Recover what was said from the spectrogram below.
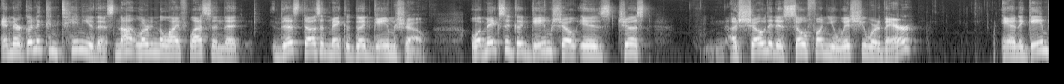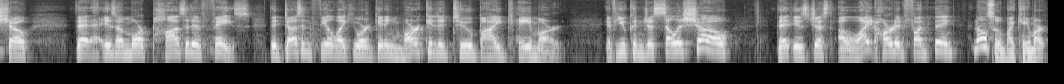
And they're going to continue this not learning the life lesson that this doesn't make a good game show. What makes a good game show is just a show that is so fun you wish you were there and a game show that is a more positive face that doesn't feel like you are getting marketed to by Kmart. If you can just sell a show that is just a lighthearted, fun thing, and also by Kmart,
